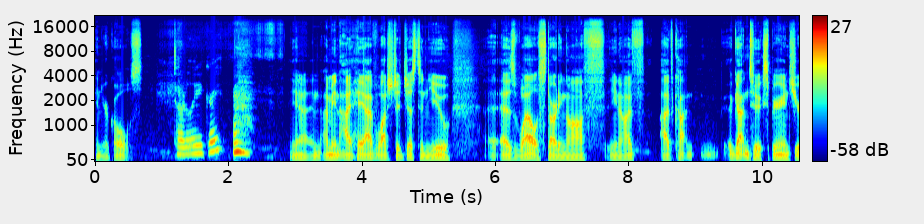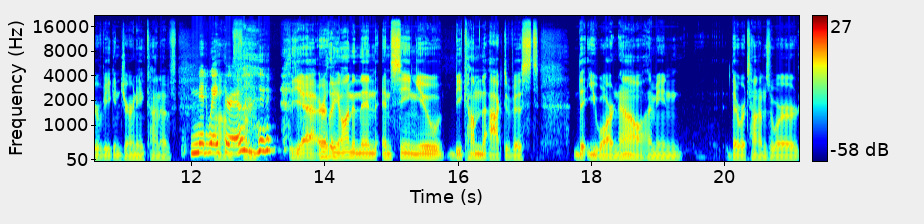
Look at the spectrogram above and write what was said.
in your goals. Totally agree. Yeah and i mean i hey i've watched it just in you as well starting off you know i've i've gotten gotten to experience your vegan journey kind of midway um, through. from, yeah early on and then and seeing you become the activist that you are now i mean there were times where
